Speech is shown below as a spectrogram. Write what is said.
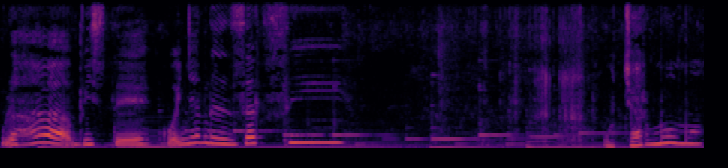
Udah habis deh, kuenya lezat sih. Ujar Momo.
